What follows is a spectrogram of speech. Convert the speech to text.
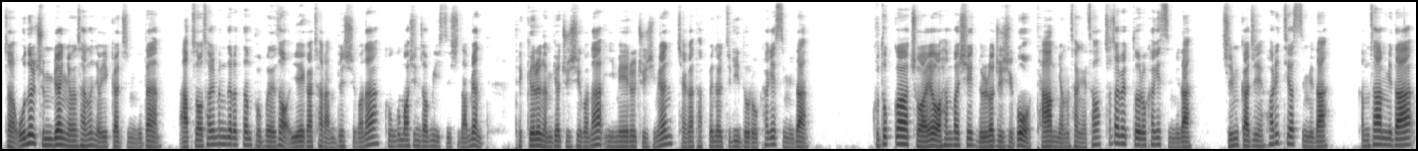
자, 오늘 준비한 영상은 여기까지입니다. 앞서 설명드렸던 부분에서 이해가 잘 안되시거나 궁금하신 점이 있으시다면 댓글을 남겨주시거나 이메일을 주시면 제가 답변을 드리도록 하겠습니다. 구독과 좋아요 한 번씩 눌러주시고 다음 영상에서 찾아뵙도록 하겠습니다. 지금까지 화리티였습니다. 감사합니다.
